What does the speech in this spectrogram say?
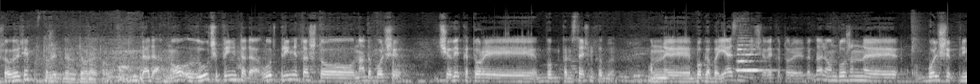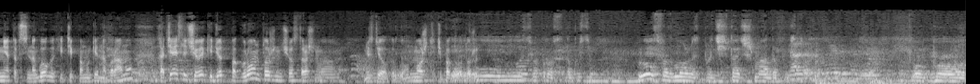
Что вы говорите? Стужить, наверное, до этого. Да-да, но лучше принято, да. Лучше принято, что надо больше человек, который по-настоящему как бы, он э, богобоязненный, человек, который и так далее, он должен э, больше принято в синагогах идти по Маген Аврааму. Хотя, если человек идет по Гро, он тоже ничего страшного не сделал. Как бы. Он может идти по Гро тоже. Есть вопрос, допустим, у меня есть возможность прочитать Шма, допустим, по, по,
